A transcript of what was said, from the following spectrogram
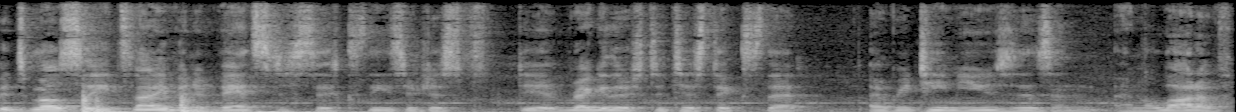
it's mostly it's not even advanced statistics. These are just the regular statistics that every team uses, and and a lot of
